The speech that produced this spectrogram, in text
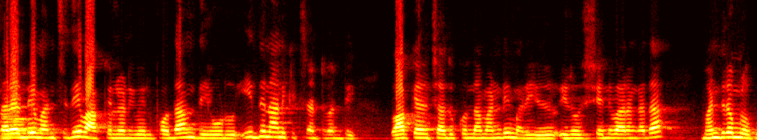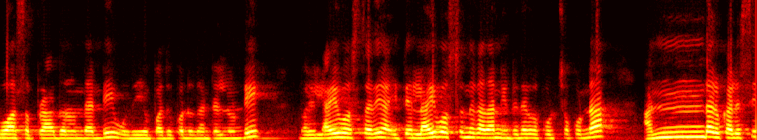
సరే అండి మంచిది. వాక్యంలోనికి వెళ్ళిపోదాం. దేవుడు ఈ దినానికి ఇచ్చినటువంటి వాక్యాన్ని చదువుకుందామండి. మరి ఈరోజు శనివారం కదా. మందిరంలో ఉపవాస ప్రార్థన ఉందండి. ఉదయం పదకొండు గంటల నుండి మరి లైవ్ వస్తుంది. అయితే లైవ్ వస్తుంది కదా అని ఇంటి దగ్గర కూర్చోకుండా అందరూ కలిసి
